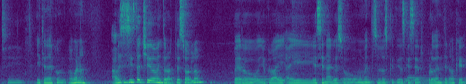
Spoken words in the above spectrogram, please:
Sí. Y tener con. Bueno, a veces sí está chido aventurarte solo, pero yo creo hay, hay escenarios o momentos en los que tienes que ser prudente, ¿no? Que,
